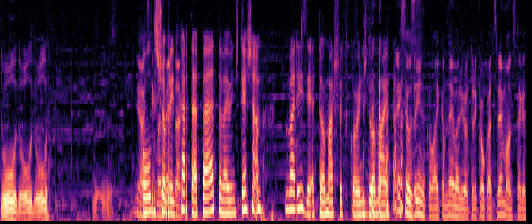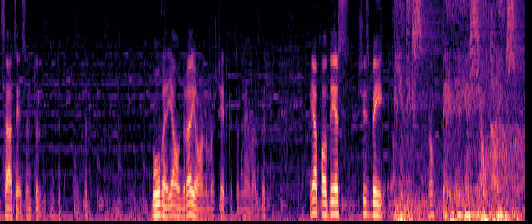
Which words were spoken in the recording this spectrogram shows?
dūli, dūli. dūli. Jā, Uldis šobrīd mēģināju. kartē pēta, vai viņš tiešām var iziet to maršrutu, ko viņš domāja. es jau zinu, ka laikam nevar, jo tur ir kaut kāds remonts tagad sācies. Tur, tur, tur būvē jaunu rajonu. Man šķiet, ka tur nevar. Bet, jā, paldies. Šis bija. Nu. pēdējais jautājums.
